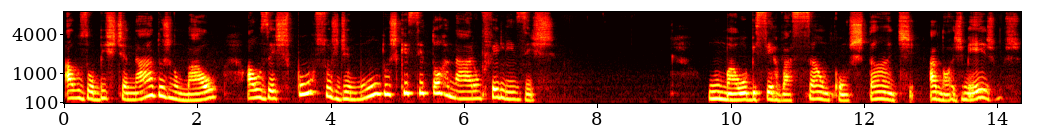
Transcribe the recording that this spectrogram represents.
aos obstinados no mal, aos expulsos de mundos que se tornaram felizes. Uma observação constante a nós mesmos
